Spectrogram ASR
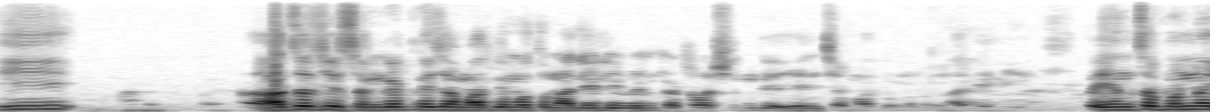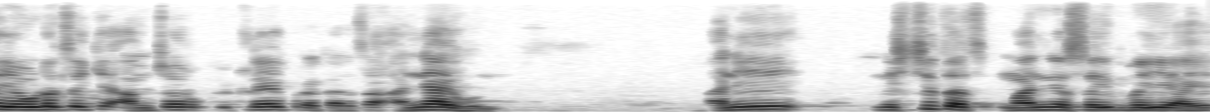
ही आज जे संघटनेच्या माध्यमातून आलेली व्यंकटराव शिंदे यांच्या माध्यमातून आलेली तर यांचं म्हणणं एवढंच आहे की आमच्यावर कुठल्याही प्रकारचा अन्याय होऊन आणि निश्चितच मान्य सईद भाई आहे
